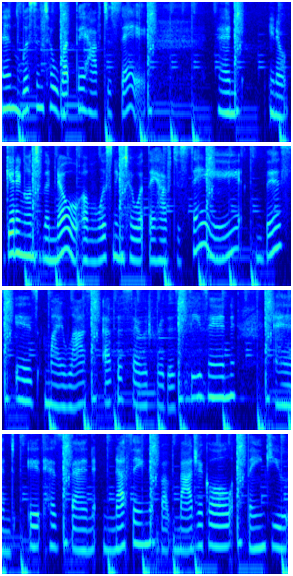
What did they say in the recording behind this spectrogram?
and listen to what they have to say. And, you know, getting onto the note of listening to what they have to say, this is my last episode for this season, and it has been nothing but magical. Thank you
